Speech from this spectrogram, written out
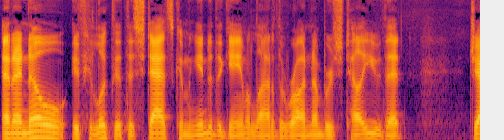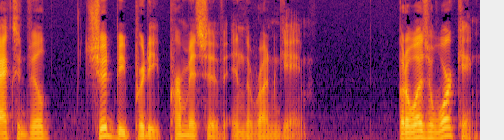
And I know if you looked at the stats coming into the game, a lot of the raw numbers tell you that Jacksonville should be pretty permissive in the run game. But it wasn't working.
